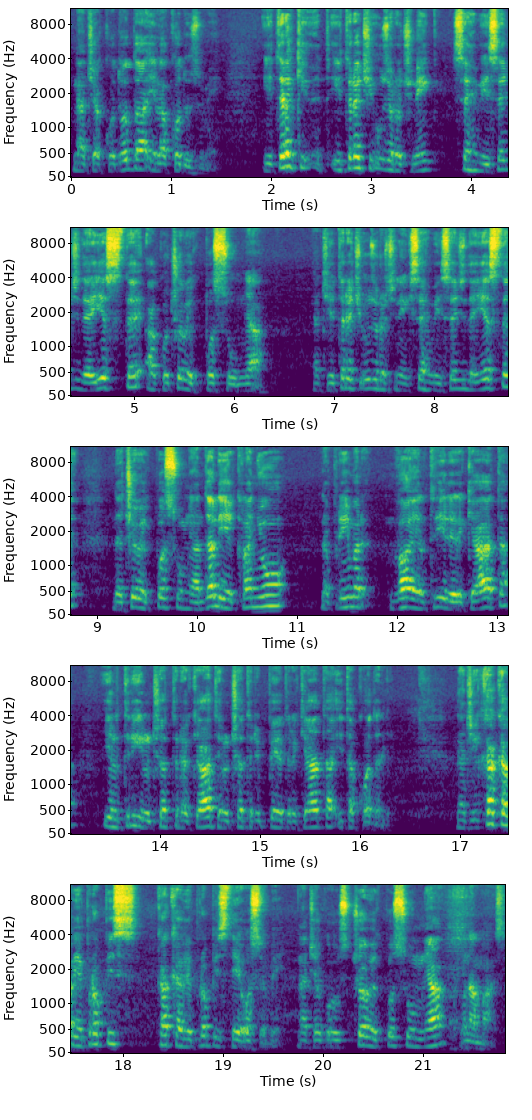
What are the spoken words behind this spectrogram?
znači ako doda ili ako oduzme. I, treki, I treći uzročnik sehbi i seđde jeste ako čovjek posumnja. Znači treći uzročnik sehbi i seđde jeste da čovjek posumnja da li je klanio, na primjer, dva ili tri rekata, ili tri ili četiri rekata, ili četiri, pet rekata i tako dalje. Znači, kakav je propis, kakav je propis te osobe? Znači, ako čovjek posumnja u namaz.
